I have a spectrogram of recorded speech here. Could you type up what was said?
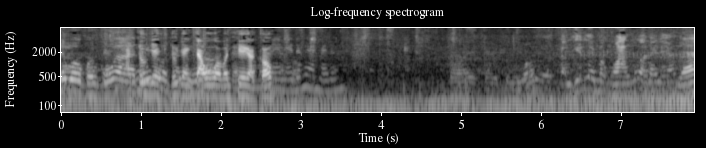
nó vô phường của à, chú Giang chú Giang Châu qua bên kia là cốt. Cần dính lên mặt hoàng cũng ở đây nè.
